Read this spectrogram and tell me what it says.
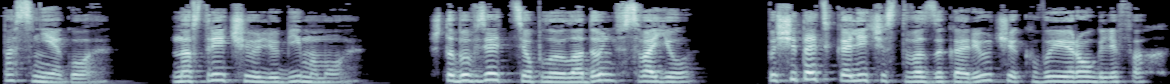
По снегу. Навстречу любимому. Чтобы взять теплую ладонь в свою. Посчитать количество закорючек в иероглифах.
